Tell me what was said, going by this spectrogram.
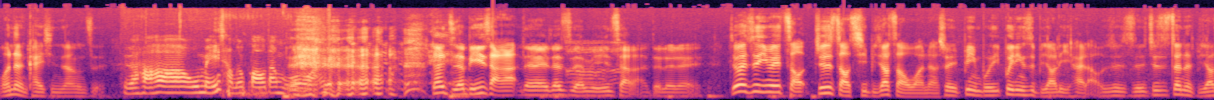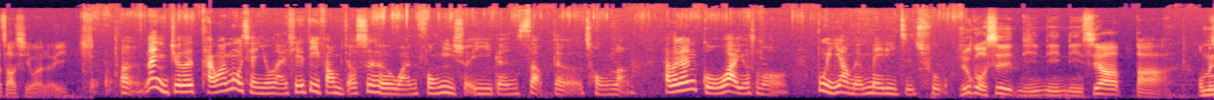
玩的很开心这样子，对吧？好好好，我每一场都包当魔王，但只能比一场啊，对对，但只能比一场啊，对对对。主要是因为早就是早期比较早玩啊，所以并不不一定是比较厉害啦，我就是就是真的比较早期玩而已。嗯，那你觉得台湾目前有哪些地方比较适合玩风翼、水翼跟 SUP 的冲浪？它的跟国外有什么不一样的魅力之处？如果是你你你是要把我们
